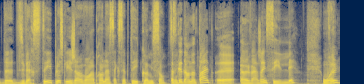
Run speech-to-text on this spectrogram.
de diversité, plus que les gens vont apprendre à s'accepter comme ils sont. Parce que dans notre tête, euh, un vagin, c'est laid. Ouais,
